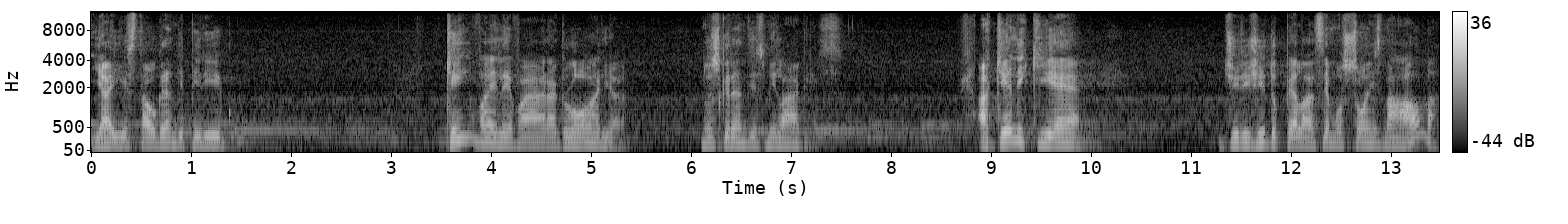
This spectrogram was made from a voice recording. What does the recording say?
E aí está o grande perigo. Quem vai levar a glória nos grandes milagres? Aquele que é dirigido pelas emoções na alma?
